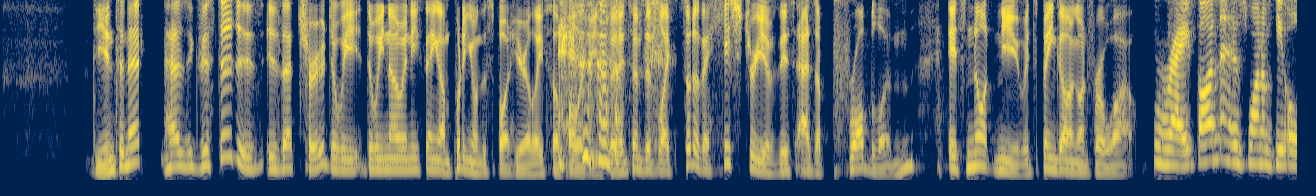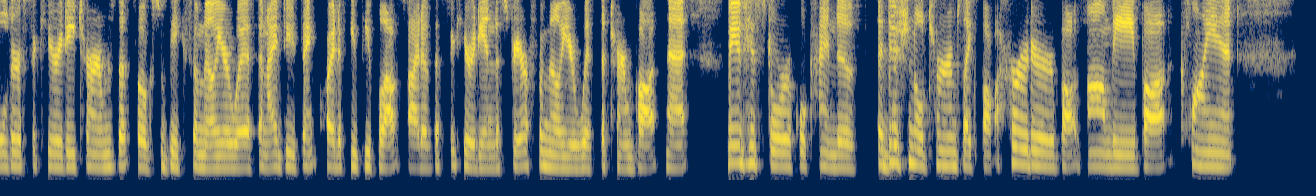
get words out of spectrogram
the internet has existed. Is is that true? Do we do we know anything? I'm putting you on the spot here, Elif, so apologies. but in terms of like sort of the history of this as a problem, it's not new. It's been going on for a while. Right. Botnet is one of the older security terms that folks would be familiar with. And I do think quite a few people outside of the security industry are familiar with the term botnet and historical kind of additional terms like bot herder, bot zombie, bot client.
